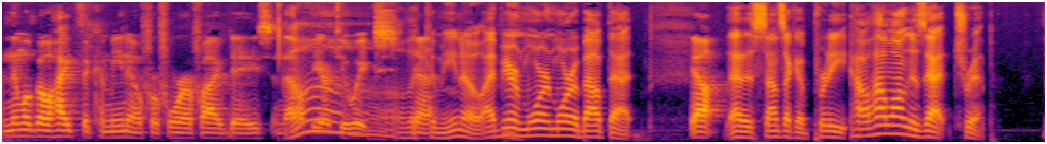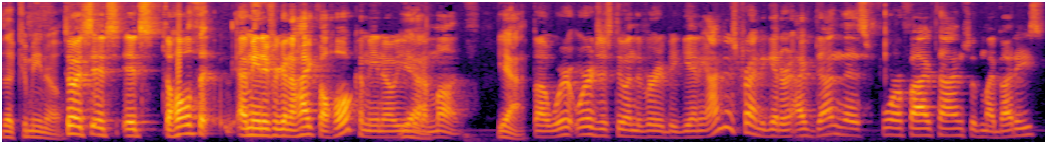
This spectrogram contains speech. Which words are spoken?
And then we'll go hike the Camino for four or five days, and that'll be our two weeks. Oh, the yeah. Camino. I'm hearing more and more about that. yeah. That is sounds like a pretty. How how long is that trip? The Camino. So it's it's it's the whole thing. I mean, if you're going to hike the whole Camino, you Yeah. got a month. Yeah. But we're we're just doing the very beginning. I'm just trying to get her. I've done this four or five times with my buddies.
